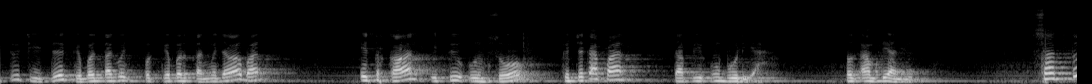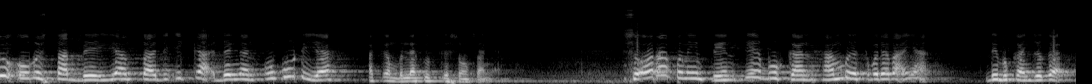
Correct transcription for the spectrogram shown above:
itu cerita kebertanggung, kebertanggungjawaban. Itqan itu unsur kecekapan tapi ubudiyah. Pengabdian diri. Satu urus tadbir yang tak diikat dengan ubudiyah akan berlaku kesongsangan. Seorang pemimpin dia bukan hamba kepada rakyat. Dia bukan juga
